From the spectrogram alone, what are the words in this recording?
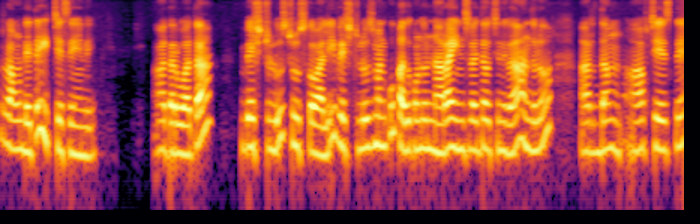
రౌండ్ అయితే ఇచ్చేసేయండి. ఆ తర్వాత వెస్ట్ లూజ్ చూసుకోవాలి. వెస్ట్ లూజ్ మనకు పదకొండున్నర ఇంచులు అయితే వచ్చింది కదా. అందులో అర్థం ఆఫ్ చేస్తే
